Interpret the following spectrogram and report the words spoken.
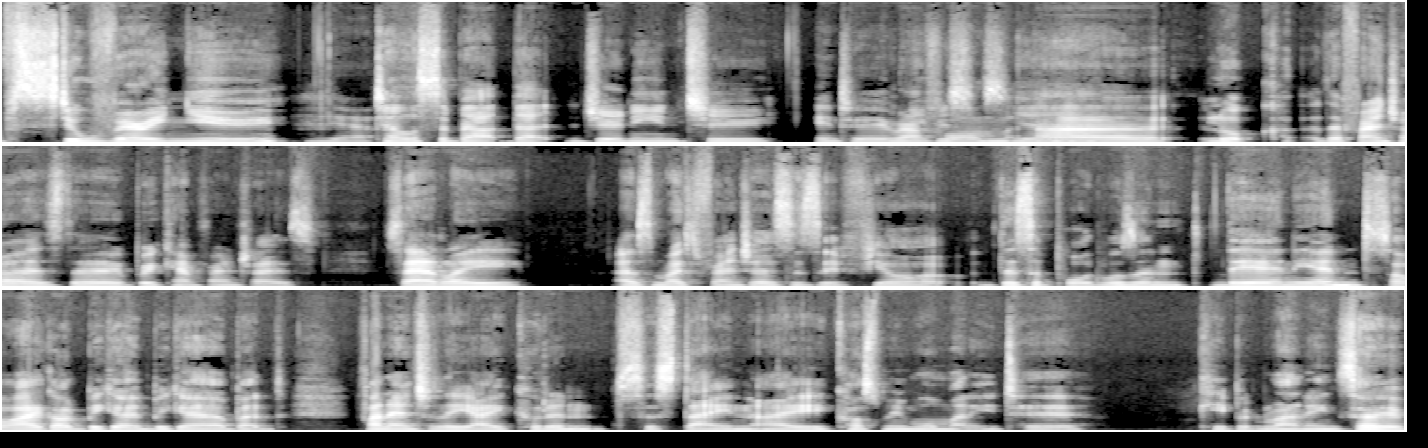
still very new. Yeah. Tell us about that journey into. Into New business, yeah. Uh, look, the franchise, the bootcamp franchise, sadly, as most franchises, if your the support wasn't there in the end, so I got bigger and bigger, but financially I couldn't sustain. I it cost me more money to keep it running, so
